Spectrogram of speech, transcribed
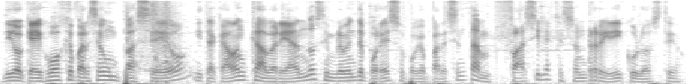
Digo que hay juegos que parecen un paseo Y te acaban cabreando simplemente por eso Porque parecen tan fáciles que son ridículos, tío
